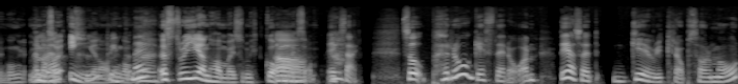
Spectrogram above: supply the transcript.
000 gånger men Nej, alltså, men jag har ingen typ aning om. Nej. Östrogen har man ju så mycket om. Ja. Liksom. Exakt. Så progesteron, det är alltså ett gulkroppshormon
